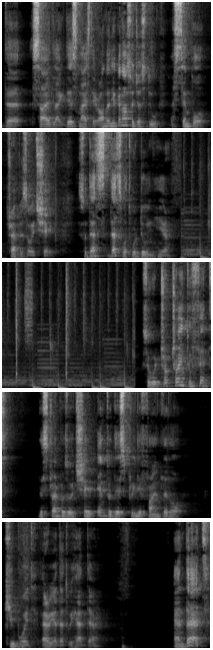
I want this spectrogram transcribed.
the side like this nicely rounded. You can also just do a simple trapezoid shape. So that's, that's what we're doing here. So we're trying to fit this trapezoid shape into this predefined little cuboid area that we had there. And that,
